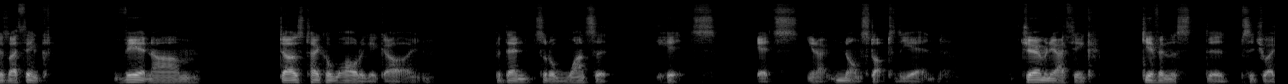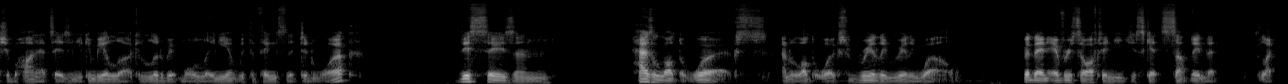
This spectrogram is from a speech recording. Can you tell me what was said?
because I think Vietnam does take a while to get going, but then sort of once it hits, it's you know non-stop to the end. Germany, I think, given the the situation behind that season, you can be a, like a little bit more lenient with the things that didn't work. This season has a lot that works and a lot that works really really well, but then every so often you just get something that like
